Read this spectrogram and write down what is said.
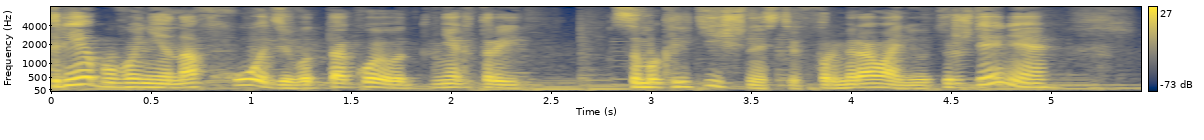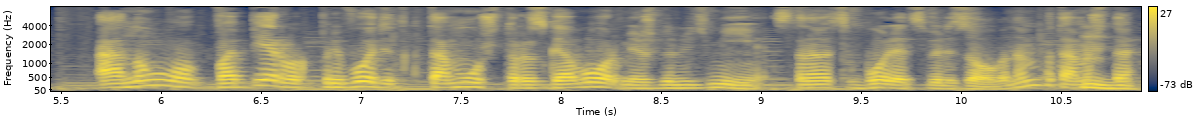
требование на входе вот такой вот некоторой самокритичности в формировании утверждения — оно, во-первых, приводит к тому, что разговор между людьми становится более цивилизованным, потому mm-hmm. что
